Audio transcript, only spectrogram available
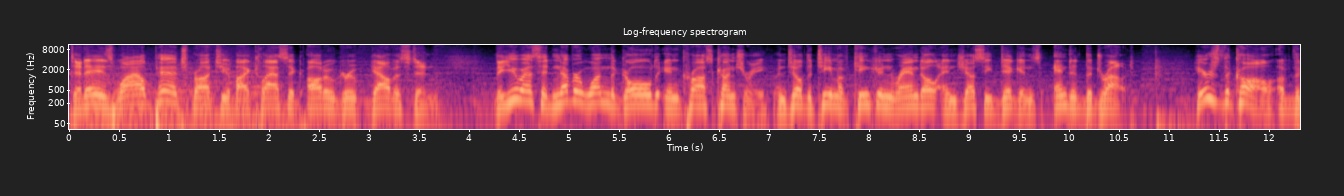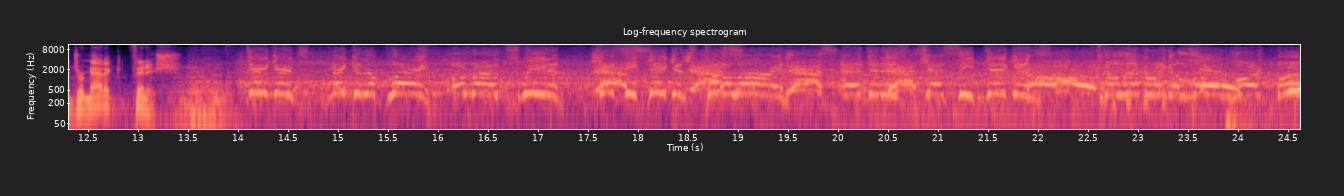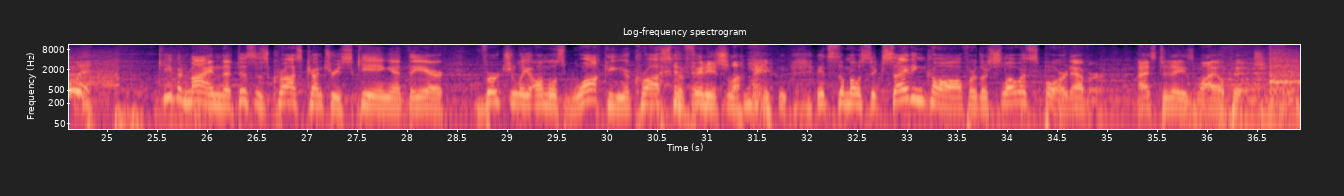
Today's Wild Pitch brought to you by Classic Auto Group Galveston. The U.S. had never won the gold in cross country until the team of Kikkan Randall and Jessie Diggins ended the drought. Here's the call of the dramatic finish. Diggins making the play around Sweden. Jessie Diggins to the line. Yes! And it is Jessie Diggins Keep in mind that this is cross country skiing at the air, virtually almost walking across the finish line. it's the most exciting call for the slowest sport ever. That's today's wild pitch.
